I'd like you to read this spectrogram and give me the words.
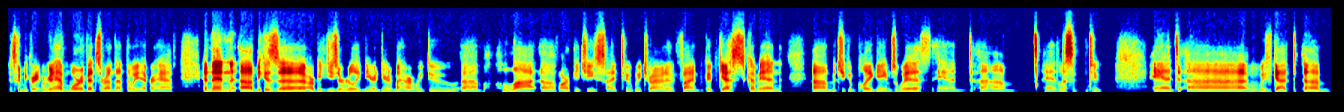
it's going to be great. We're going to have more events around that than we ever have. And then uh, because uh, RPGs are really near and dear to my heart, we do um, a lot of RPG side too. We try to find good guests to come in um, that you can play games with and um, and listen to. And uh, we've got um,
